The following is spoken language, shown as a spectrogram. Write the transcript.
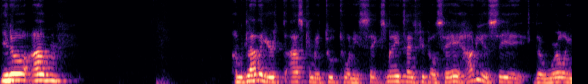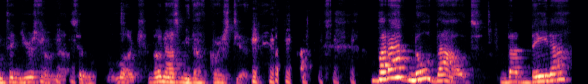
You know, um, I'm glad that you're asking me 226. Many times people say, Hey, how do you see the world in 10 years from now? So, look, don't ask me that question. but I have no doubt that data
